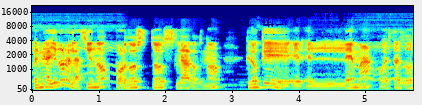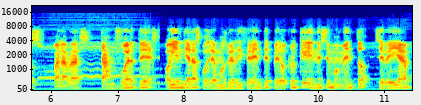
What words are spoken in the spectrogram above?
Pues mira, yo lo relaciono por dos, dos lados, ¿no? Creo que el, lema o estas dos palabras tan fuertes, hoy en día las podríamos ver diferente, pero creo que en ese momento se veía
